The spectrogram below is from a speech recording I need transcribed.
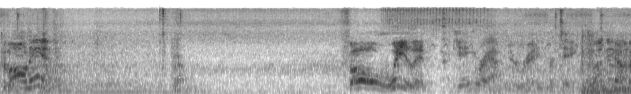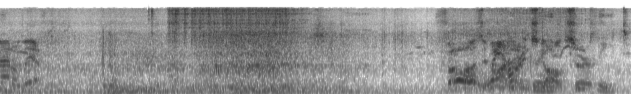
Come on in. Full wheeling. King Raptor ready for takeoff. Buckle up. Battle lift. Full Composite wheeling. armor installed, sir. complete.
